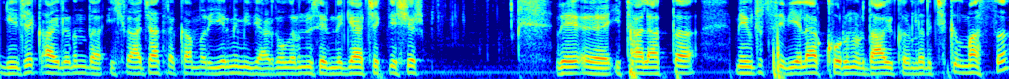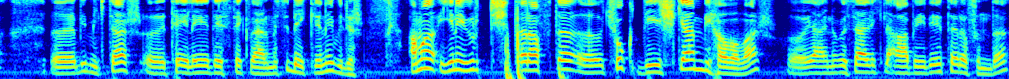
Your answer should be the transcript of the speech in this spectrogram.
gelecek ayların da ihracat rakamları 20 milyar doların üzerinde gerçekleşir ve e, ithalatta mevcut seviyeler korunur daha yukarıları çıkılmazsa e, bir miktar e, TL'ye destek vermesi beklenebilir. Ama yine yurt dışı tarafta e, çok değişken bir hava var. Yani özellikle ABD tarafında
